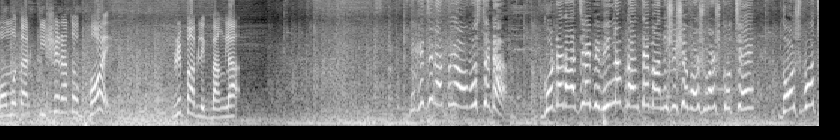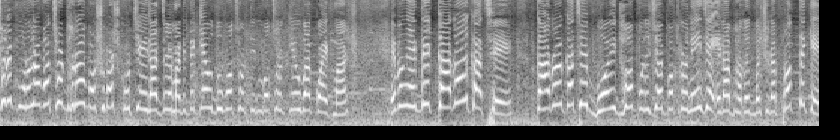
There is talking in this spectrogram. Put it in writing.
মমতার কিসের এত ভয়? রিপাবলিক বাংলা। দেখেছেন আপনি অবস্থাটা? গোটা রাজ্যে বিভিন্ন প্রান্তে মানুষ এসে বসবাস করছে। দশ বছরে, পনেরো বছর ধরেও বসবাস করছে এই রাজ্যের মাটিতে। কেউ দু বছর, তিন বছর, কেউ বা কয়েক মাস। এবং এদের কারোর কাছে কারোর কাছে বৈধ পরিচয়পত্র নেই যে এরা ভারতবাসীরা প্রত্যেকে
